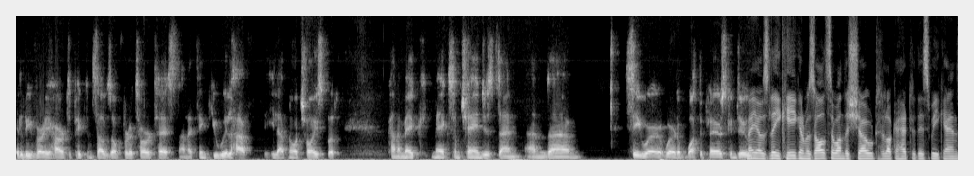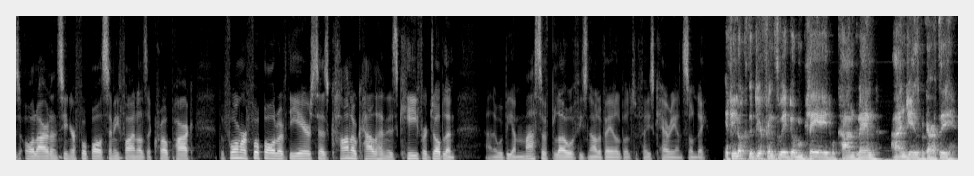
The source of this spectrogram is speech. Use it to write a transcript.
it'll be very hard to pick themselves up for a third test. And I think you will have he'll have no choice but kind of make make some changes then and. Um, see where where the, what the players can do. Mayo's Lee Keegan was also on the show to look ahead to this weekend's All Ireland Senior Football semi-finals at Croke Park. The former Footballer of the Year says Con O'Callaghan is key for Dublin, and it would be a massive blow if he's not available to face Kerry on Sunday. If you look at the difference the way Dublin played with Con playing and James McCarthy,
